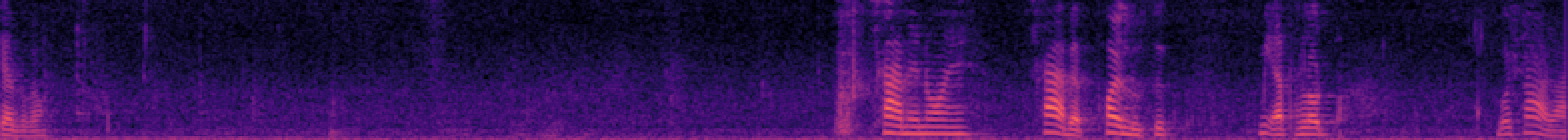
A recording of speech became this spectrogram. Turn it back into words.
แกงตัวกันชาน้อยๆชาแบบพ่อยรู้สึก มีอัตรสบ่ชาอะไร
